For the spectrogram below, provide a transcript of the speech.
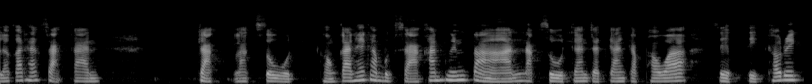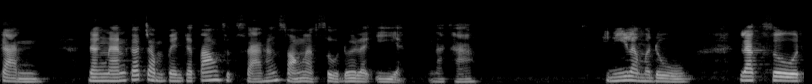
แล้วก็ทักษะการจากหลักสูตรของการให้คำปรึกษาขั้นพื้นฐาน หลักสูตรการจัดการกับภาวะเสพติดเข้าด้วยกัน ดังนั้นก็จำเป็นจะต้องศึกษาทั้งสองหลักสูตรโดยละเอียดนะคะ ทีนี้เรามาดู หลักสูตร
